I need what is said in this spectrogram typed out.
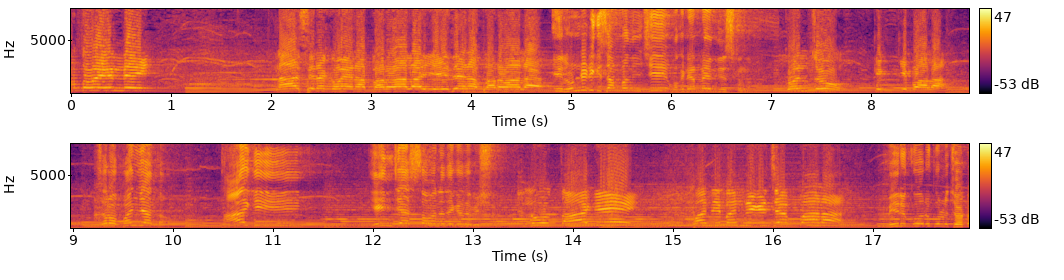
అర్థమైంది. నాసిరకమైన పర్వాలా ఏదైనా పర్వాలా? ఈ రెండింటికి సంబంధించి ఒక నిర్ణయం తీసుకుందాం. కొంచెం కిక్కిపాలా సరే ఒక పని చేద్దాం. తాగి ఏం చేస్తాం అనేది కదా విషయం. నువ్వు తాగి పది మందికి చెప్పాలా? మీరు కోరుకున్న చోట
